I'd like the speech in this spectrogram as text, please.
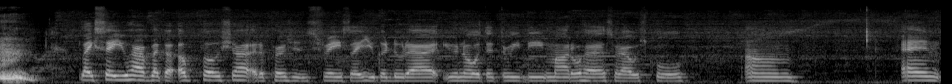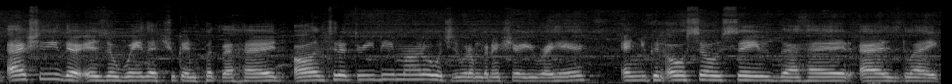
like say you have like an up close shot of the person's face, like you could do that. You know what the 3D model has, so that was cool. Um, and actually, there is a way that you can put the head onto the 3D model, which is what I'm gonna show you right here and you can also save the head as like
